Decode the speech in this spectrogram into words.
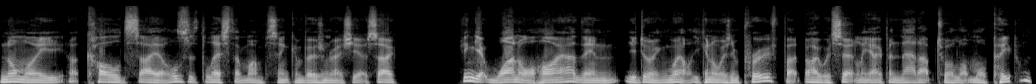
Normally uh, cold sales is less than 1% conversion ratio. So if you can get one or higher, then you're doing well. You can always improve, but I would certainly open that up to a lot more people.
